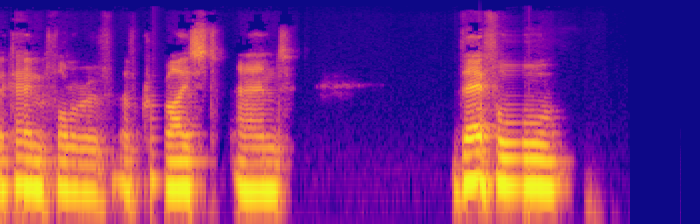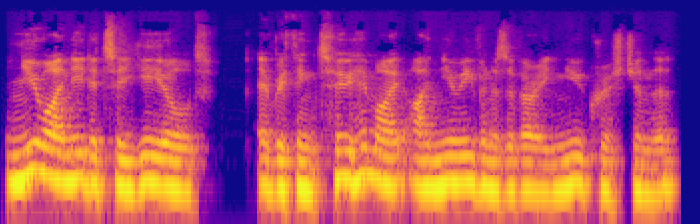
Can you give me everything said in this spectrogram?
became a follower of, of Christ, and therefore knew I needed to yield everything to him. I, I knew even as a very new Christian that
